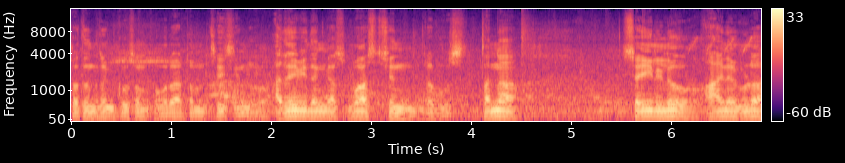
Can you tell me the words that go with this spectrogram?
స్వతంత్రం కోసం పోరాటం చేసిండ్రో అదేవిధంగా సుభాష్ చంద్రబోస్ తన శైలిలో ఆయన కూడా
